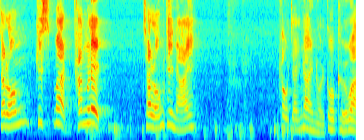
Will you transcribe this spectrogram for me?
ฉลองคริสต์มาสครั้งแรกฉลองที่ไหน เข้าใจง่ายหน่อยก็คือว่า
